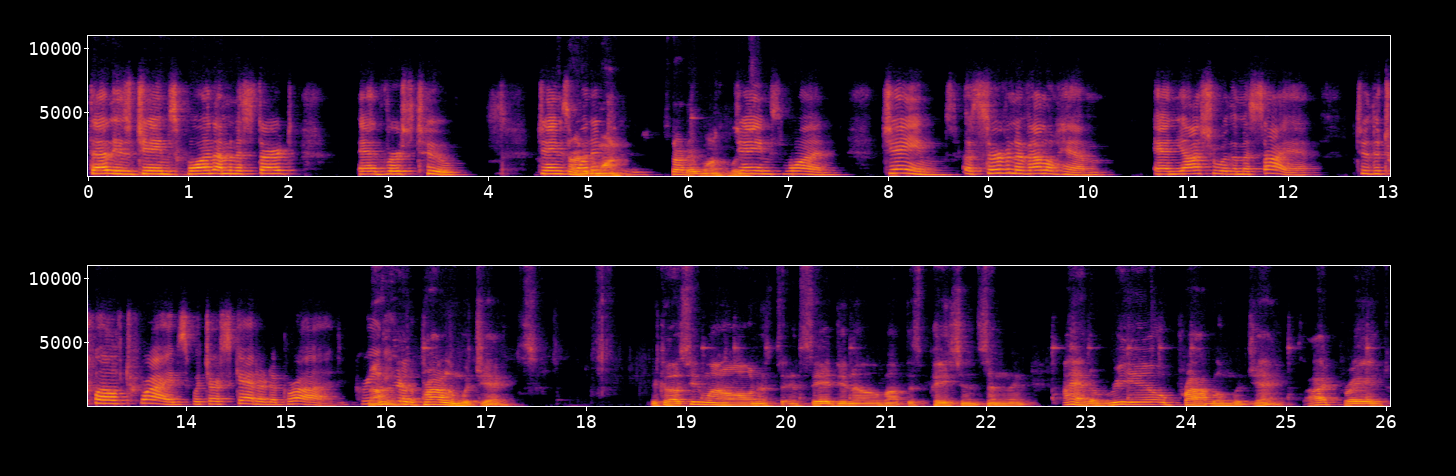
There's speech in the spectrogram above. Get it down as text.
That is James 1. I'm going to start at verse 2. James start 1 and one. 2. Start at 1, please. James 1. James, a servant of Elohim and Yahshua the Messiah, to the 12 tribes which are scattered abroad. Greetings. I had a problem with James because he went on and, said, you know, about this patience. And then I had a real problem with James. I prayed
